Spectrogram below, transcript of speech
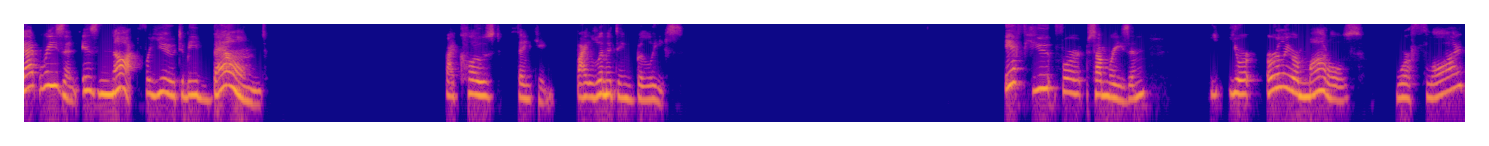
That reason is not for you to be bound by closed thinking, by limiting beliefs. If you, for some reason, your earlier models were flawed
